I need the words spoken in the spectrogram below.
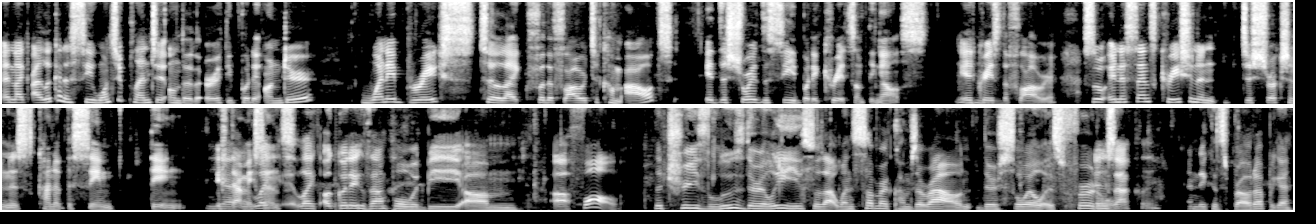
and like I look at a seed. Once you plant it under the earth, you put it under when it breaks to like for the flower to come out, it destroys the seed, but it creates something else. Mm-hmm. It creates the flower. So in a sense, creation and destruction is kind of the same thing, yeah, if that makes like, sense. Like a good example would be um, uh, fall. The trees lose their leaves so that when summer comes around, their soil is fertile. Exactly. And they could sprout up again.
